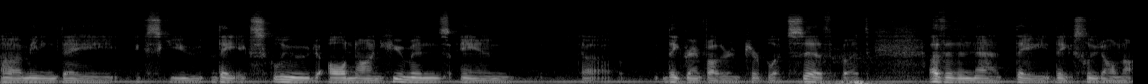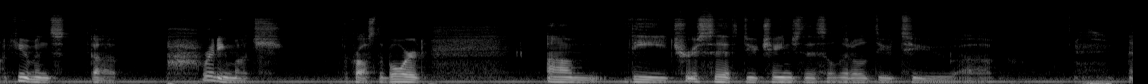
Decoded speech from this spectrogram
uh, meaning they excuse they exclude all non-humans and uh, they grandfather in pure blood Sith. But other than that, they they exclude all non-humans uh, pretty much across the board. Um, the true Sith do change this a little due to uh, uh,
